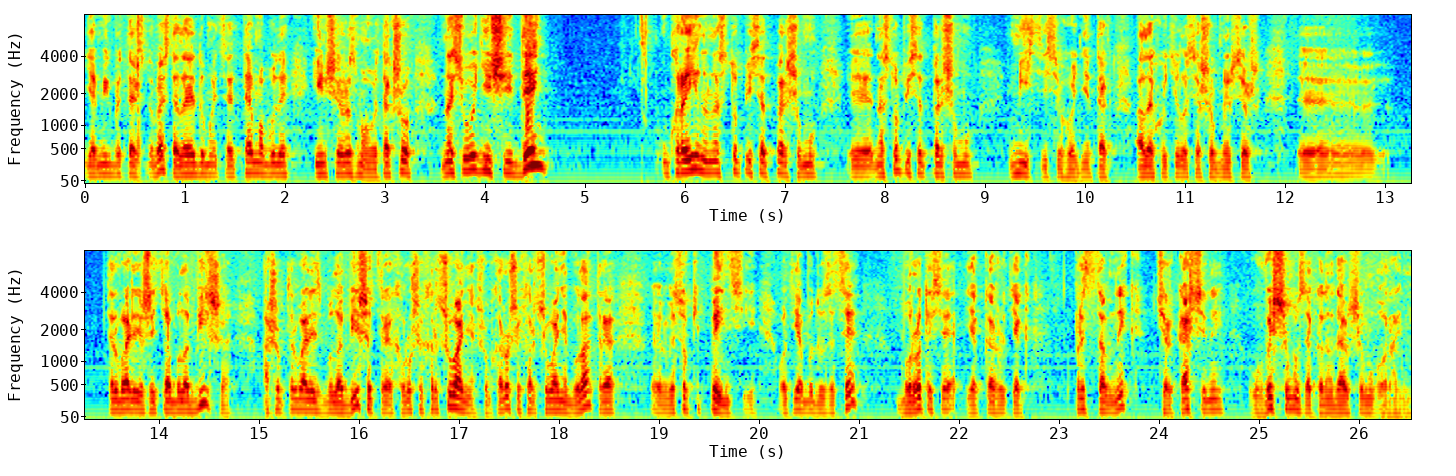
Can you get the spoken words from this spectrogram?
я міг би теж довести, але я думаю, це тема буде іншої розмови. Так що на сьогоднішній день Україна на 151-му, е, на 151-му місці сьогодні, так, але хотілося, щоб ми все ж е, тривалість життя була більша, а щоб тривалість була більша, треба хороше харчування. Щоб хороше харчування було, треба е, високі пенсії. От я буду за це боротися, як кажуть, як представник Черкащини у вищому законодавчому органі.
